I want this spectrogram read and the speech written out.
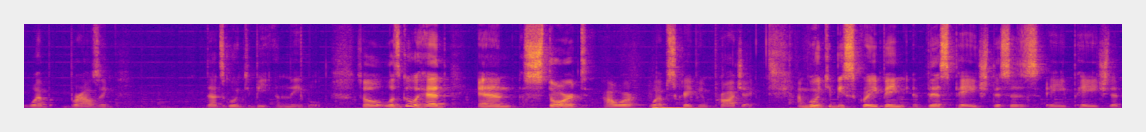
web browsing that's going to be enabled. So let's go ahead and start our web scraping project. I'm going to be scraping this page. This is a page that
